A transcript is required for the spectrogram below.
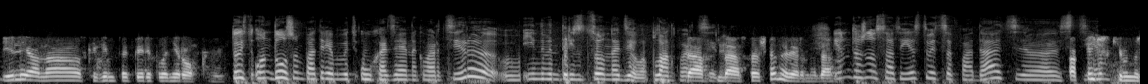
или она с какими-то перепланировками. То есть он должен потребовать у хозяина квартиры э, инвентаризационное дело, план квартиры? Да, да, совершенно верно, да. И он должно соответствовать, совпадать э, с фактическим,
